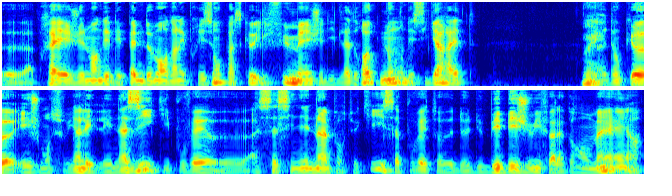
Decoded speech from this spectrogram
euh, après, j'ai demandé des peines de mort dans les prisons parce qu'il fumait. J'ai dit de la drogue, non, des cigarettes. Oui. Euh, donc, euh, et je m'en souviens, les, les nazis qui pouvaient assassiner n'importe qui, ça pouvait être de- du bébé juif à la grand-mère,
